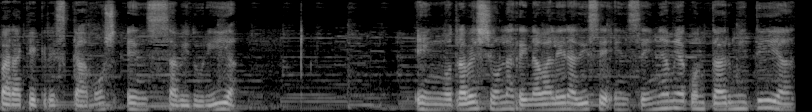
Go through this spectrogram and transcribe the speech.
para que crezcamos en sabiduría. En otra versión, la Reina Valera dice, enséñame a contar mis días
